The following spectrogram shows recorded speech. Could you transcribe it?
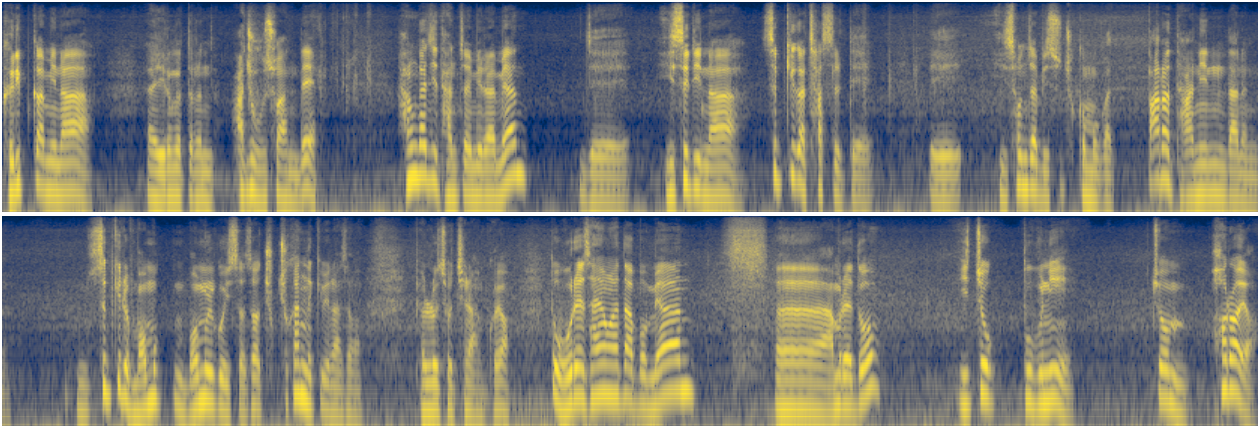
그립감이나 이런 것들은 아주 우수한데 한 가지 단점이라면 이제 이슬이나 습기가 찼을 때이 손잡이 수축 고무가 빨아 다닌다는 거 습기를 머물, 머물 고 있어서 축축한 느낌이 나서 별로 좋지는 않고요. 또 오래 사용하다 보면 어, 아무래도 이쪽 부분이 좀 헐어요.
